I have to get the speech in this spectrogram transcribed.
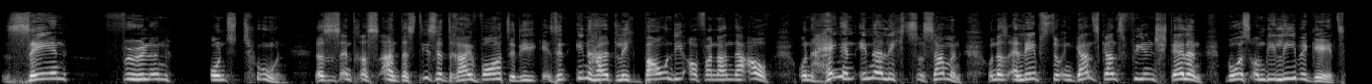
Sehen, fühlen und tun. Das ist interessant, dass diese drei Worte, die sind inhaltlich, bauen die aufeinander auf und hängen innerlich zusammen. Und das erlebst du in ganz, ganz vielen Stellen, wo es um die Liebe geht.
